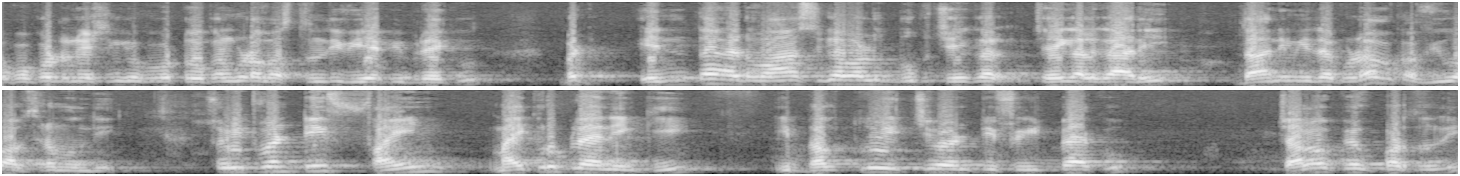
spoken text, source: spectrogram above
ఒక్కొక్క డొనేషన్కి ఒక్కొక్క టోకెన్ కూడా వస్తుంది విఐపి బ్రేక్. బట్ ఎంత అడ్వాన్స్గా వాళ్ళు బుక్ చేయగల చేయగలగాలి దాని మీద కూడా ఒక వ్యూ అవసరం ఉంది. సో ఇటువంటి ఫైన్ మైక్రో ప్లానింగ్కి ఈ భక్తులు ఇచ్చేటువంటి ఫీడ్బ్యాక్ చాలా ఉపయోగపడుతుంది.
